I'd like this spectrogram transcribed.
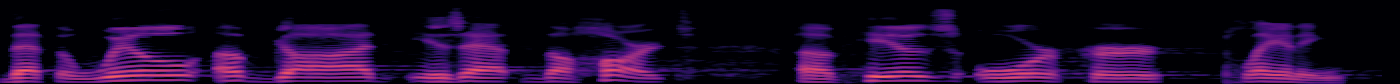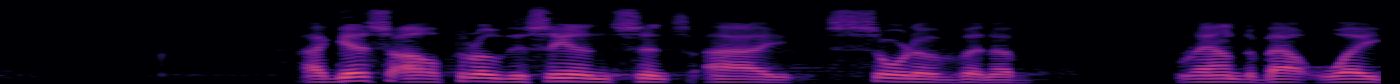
that the will of God is at the heart of his or her planning. I guess I'll throw this in since I sort of in a roundabout way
